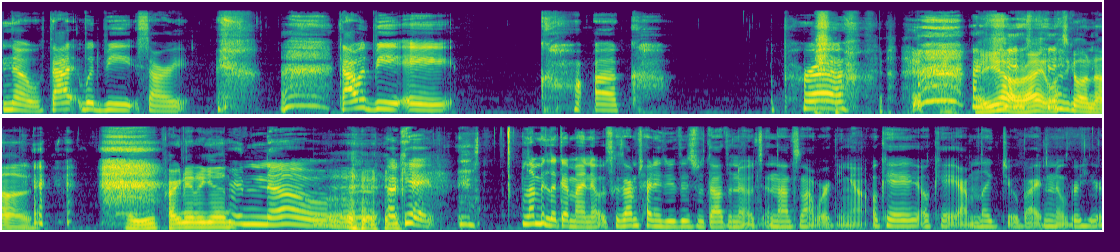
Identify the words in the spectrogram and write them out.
no that would be sorry. That would be a pro. Are you all right? What's going on? Are you pregnant again? no. Okay. Let me look at my notes because i'm trying to do this without the notes and that's not working out. Okay okay i'm like joe biden over here.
